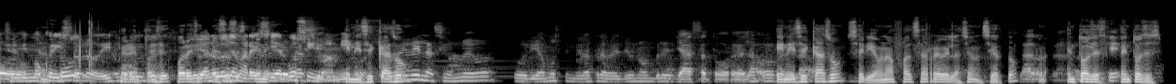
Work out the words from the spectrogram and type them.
hecho, el mismo. Cristo lo dijo. Pero entonces, por eso, yo ya no es- llamaré Revelación- sino amigos. En ese ¿qué caso- revelación nueva podríamos tener a través de un hombre? Ya está todo revelado. En ese caso sería una falsa revelación, ¿cierto? Claro, claro. Entonces, es que- entonces,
